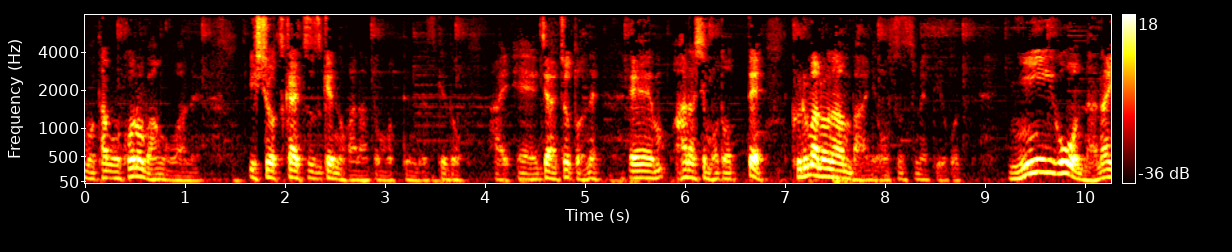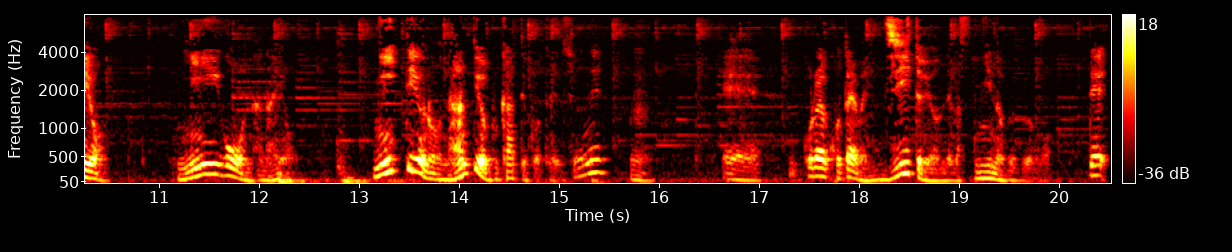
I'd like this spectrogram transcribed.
もう多分この番号はね、一生使い続けるのかなと思ってるんですけど、はい。えー、じゃあちょっとね、えー、話戻って、車のナンバーにおすすめということで、2574。2574。2っていうのを何て呼ぶかってことですよね。うん。えー、これは答えは G と呼んでます。2の部分を。で、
